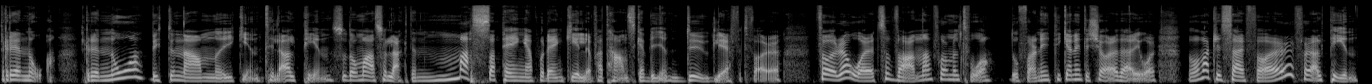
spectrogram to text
Renault. Renault bytte namn och gick in till alpin. Så de har alltså lagt en massa pengar på den killen för att han ska bli en duglig F1-förare. Förra året så vann han Formel 2. Då får han, fick han inte köra där i år. De har varit reservförare för alpin,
